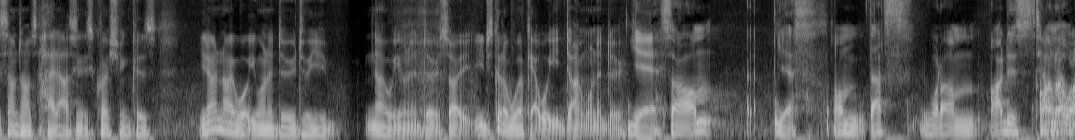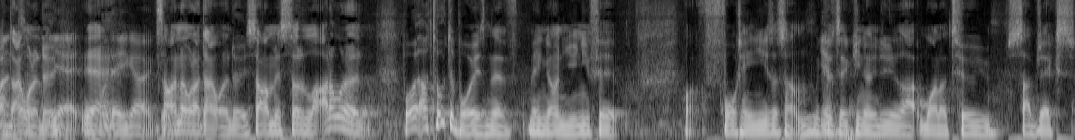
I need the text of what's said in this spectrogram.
sometimes hate asking this question because you don't know what you want to do till you know what you want to do. So you just got to work out what you don't want to do. Yeah, so I'm. Yes, I'm. That's what I'm. I just Tell I know what. I don't want to do. Yeah, yeah. well, there you go. So I know what I don't want to do. So I'm just sort of like I don't want to. Boy, I talk to boys and they've been going to uni for what 14 years or something because Yeah. they can only do like one or two subjects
